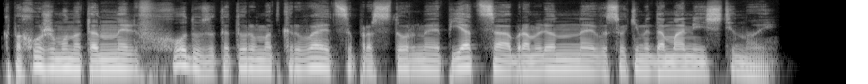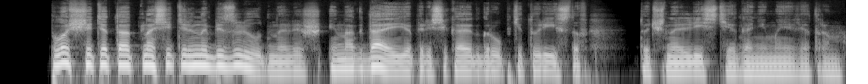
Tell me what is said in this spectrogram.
к похожему на тоннель входу, за которым открывается просторная пьяца, обрамленная высокими домами и стеной. Площадь эта относительно безлюдна, лишь иногда ее пересекают группки туристов, точно листья, гонимые ветром.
